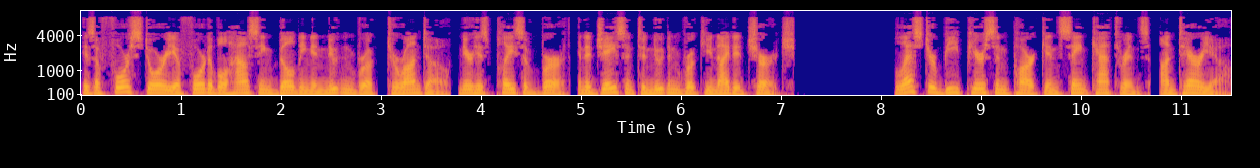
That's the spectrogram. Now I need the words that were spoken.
is a four-story affordable housing building in Newtonbrook, Toronto, near his place of birth, and adjacent to Newtonbrook United Church. Lester B. Pearson Park in St. Catharines, Ontario.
